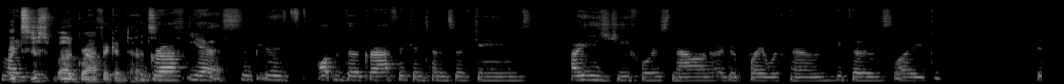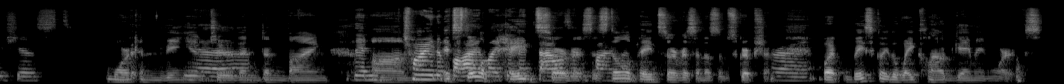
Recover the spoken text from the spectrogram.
Like it's just uh, graphic intensive. graph. Yes, it's all- the graphic intensive games. I use GeForce now in order to play with him because like it's just more convenient yeah. too than, than buying. then Um, trying to it's buy still a like paid a service. It's still a paid service and a subscription. Right. But basically, the way cloud gaming works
